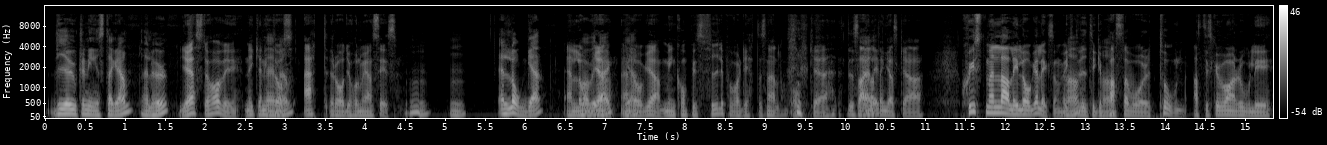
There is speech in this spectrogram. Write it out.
vi har gjort en Instagram, eller hur? Yes, det har vi. Ni kan hitta Jajamän. oss at Radio Holmiensis. Mm. Mm. En logga. En logga, en Ja. logga. Min kompis Filip har varit jättesnäll och eh, designat en ganska schysst men lallig logga liksom, vilket Ja, vi tycker ja. passar vår ton. Alltså det ska vara en rolig,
